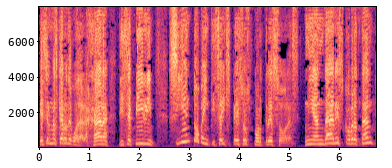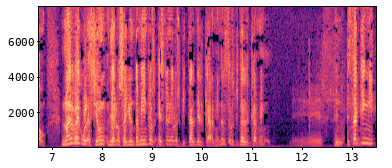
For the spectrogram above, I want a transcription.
es el más caro de Guadalajara, dice Pili. 126 pesos por tres horas. Ni Andares cobra tanto. No hay regulación de los ayuntamientos. Esto en el Hospital del Carmen. ¿Dónde está el Hospital del Carmen? Es- En- ¿Está aquí en,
